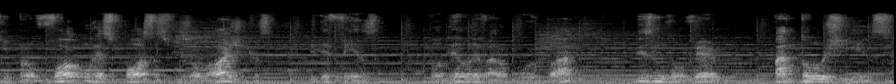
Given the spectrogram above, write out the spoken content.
que provocam respostas fisiológicas de defesa, podendo levar o corpo a desenvolver patologias.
